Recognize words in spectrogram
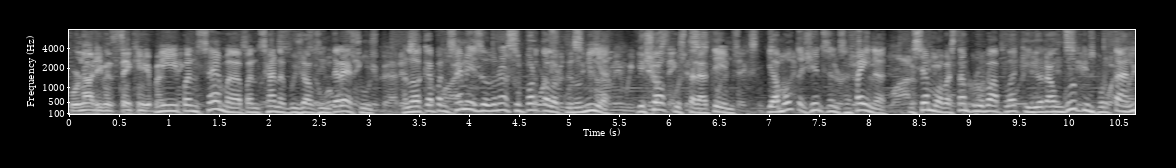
Ni pensem a pensant a pujar els interessos. En el que pensem és a donar suport a l'economia, i això costarà temps. Hi ha molta gent sense feina, i sembla bastant probable que hi haurà un grup important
